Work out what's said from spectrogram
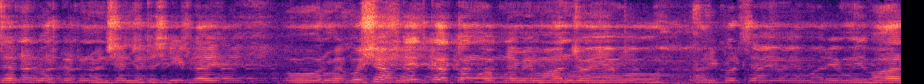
جنرل ورکر کنونشن میں تشریف لائے اور میں خوش آمدید کرتا ہوں اپنے مہمان جو ہیں وہ ہری پور سے آئے ہوئے ہیں، ہمارے امیدوار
